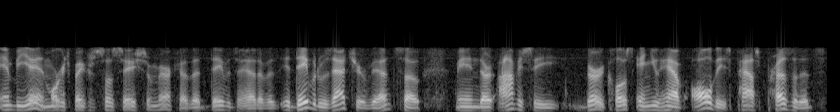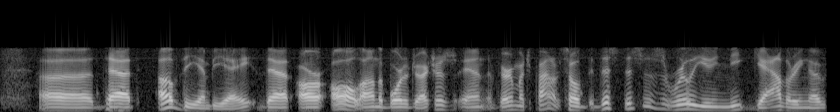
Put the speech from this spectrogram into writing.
MBA, the Mortgage Bankers Association of America, that David's ahead of it. David was at your event, so I mean they're obviously very close, and you have all these past presidents uh, that of the MBA that are all on the board of directors and very much proud of it. So this this is a really unique gathering of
